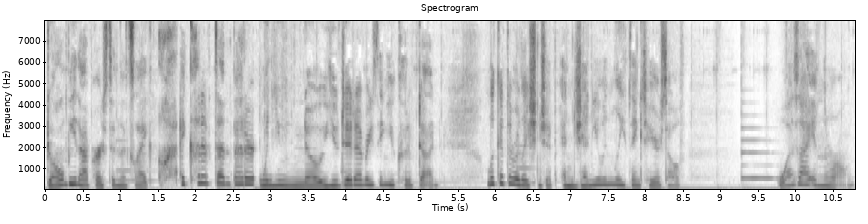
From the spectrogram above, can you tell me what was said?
don't be that person that's like, oh, I could have done better when you know you did everything you could have done. Look at the relationship and genuinely think to yourself, was I in the wrong?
